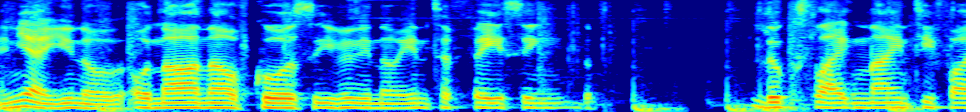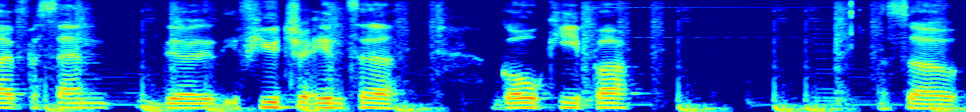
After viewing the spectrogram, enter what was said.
and yeah, you know, Onana, of course, even you know, interfacing looks like 95% the future Inter goalkeeper. So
